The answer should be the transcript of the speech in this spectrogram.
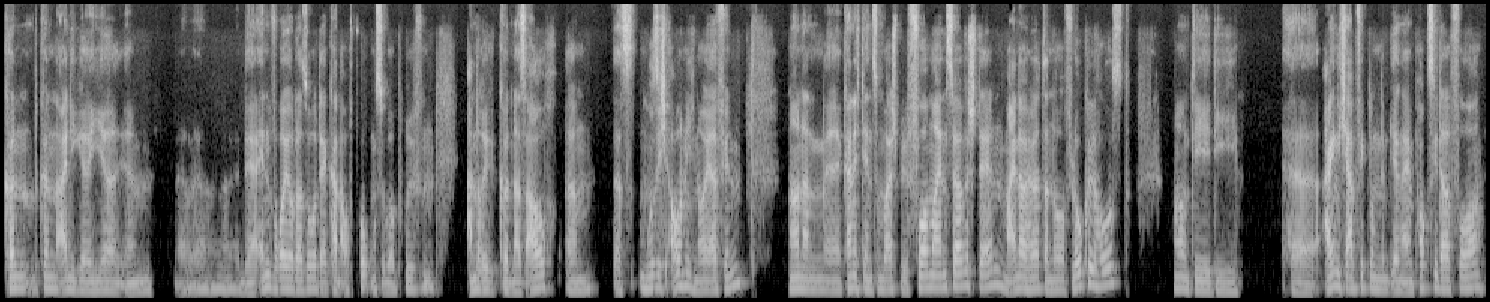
können, können einige hier, ähm, äh, der Envoy oder so, der kann auch Tokens überprüfen. Andere können das auch. Ähm, das muss ich auch nicht neu erfinden. Und dann äh, kann ich den zum Beispiel vor meinen Service stellen. Meiner hört dann nur auf Localhost. Und die, die äh, eigentliche Abwicklung nimmt irgendein Proxy davor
